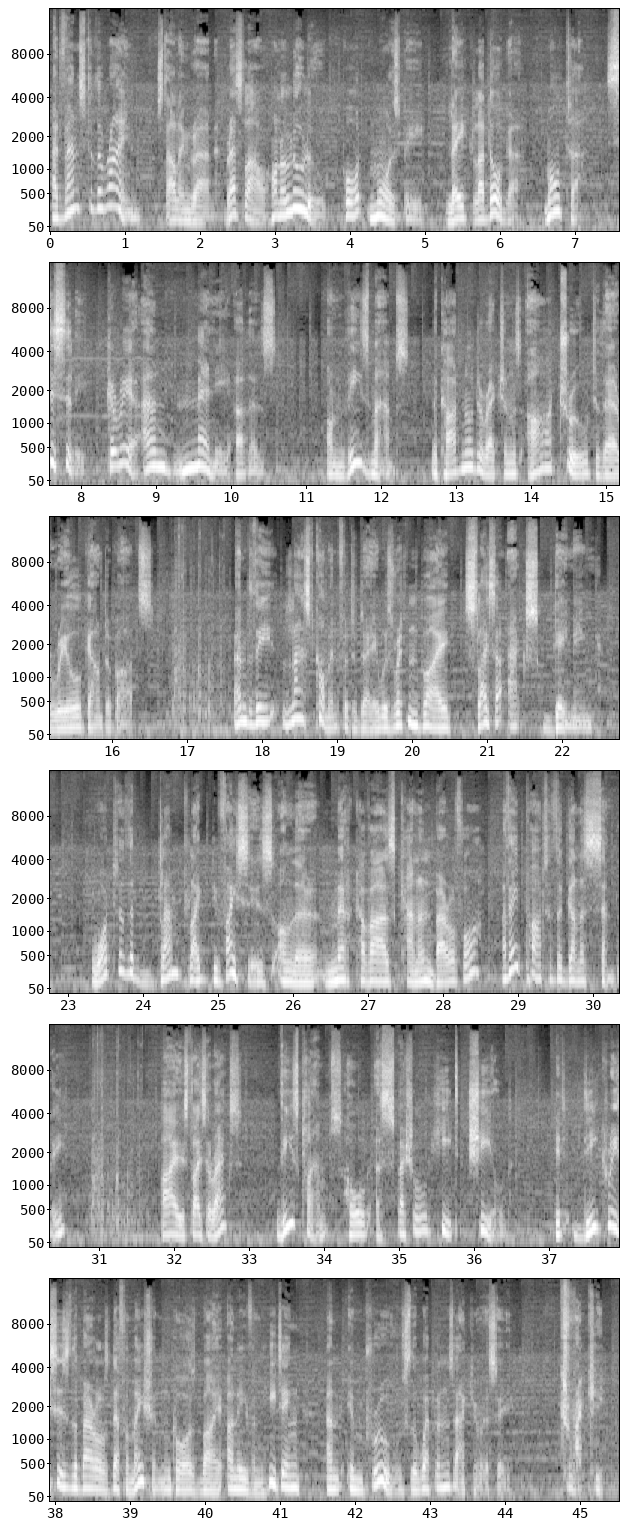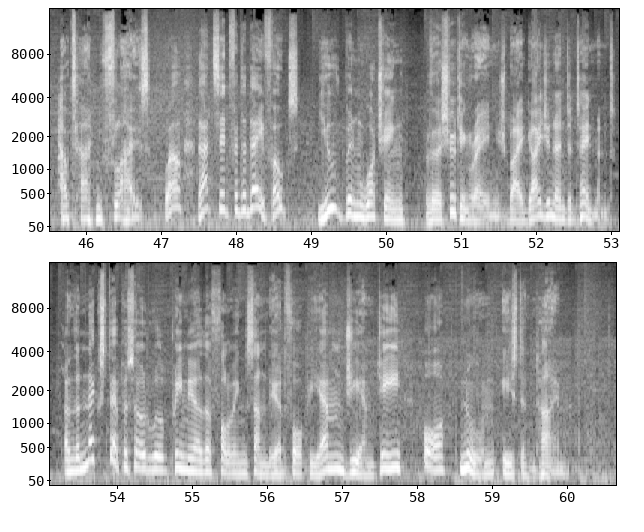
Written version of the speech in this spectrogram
advance to the Rhine, Stalingrad, Breslau, Honolulu, Port Moresby, Lake Ladoga, Malta, Sicily, Korea, and many others. On these maps, the cardinal directions are true to their real counterparts. And the last comment for today was written by Slicer Axe Gaming. What are the clamp like devices on the Merkava's cannon barrel for? Are they part of the gun assembly? Hi, Slicer Axe. These clamps hold a special heat shield. It decreases the barrel's deformation caused by uneven heating and improves the weapon's accuracy. Crikey, how time flies. Well, that's it for today, folks. You've been watching The Shooting Range by Gaijin Entertainment, and the next episode will premiere the following Sunday at 4 p.m. GMT or noon Eastern Time.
